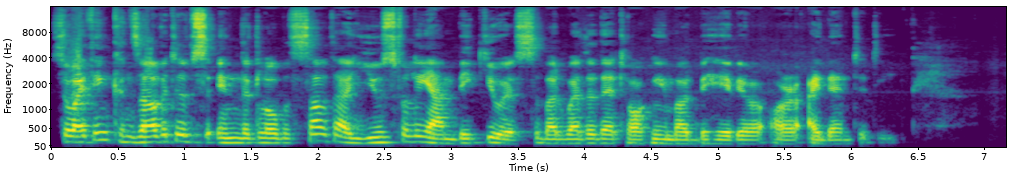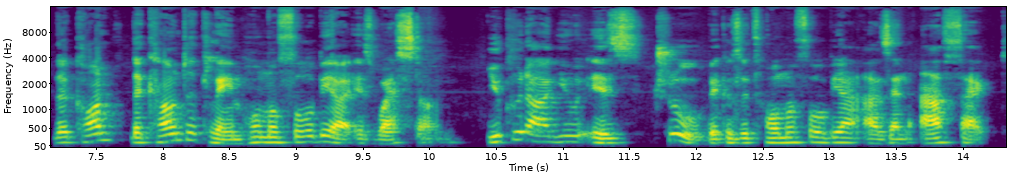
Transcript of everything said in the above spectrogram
So I think conservatives in the global south are usefully ambiguous about whether they're talking about behavior or identity. The, con- the counterclaim, homophobia is Western, you could argue is true because if homophobia as an affect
